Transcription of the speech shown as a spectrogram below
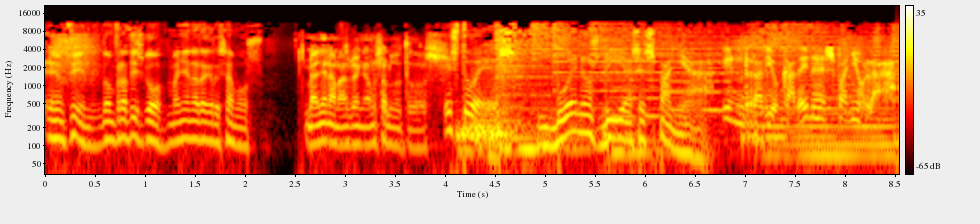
En fin, don Francisco, mañana regresamos. Mañana más, venga, un saludo a todos. Esto es Buenos Días España en Radio Cadena Española.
